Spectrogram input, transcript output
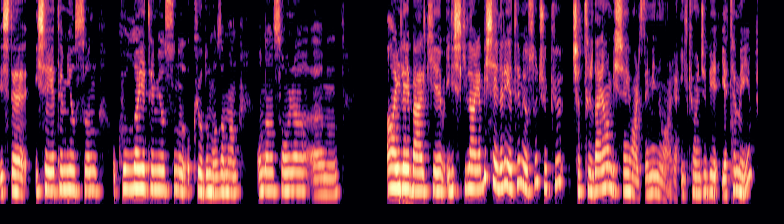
İşte, işe yetemiyorsun, okulla yetemiyorsun. Okuyordum o zaman. Ondan sonra, emm Aile belki, ilişkiler ya bir şeylere yetemiyorsun çünkü çatırdayan bir şey var, zemin var. Ya, ilk önce bir yetemeyip,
